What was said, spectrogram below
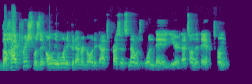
the high priest was the only one who could ever go into God's presence, and that was one day a year. That's on the Day of Atonement.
